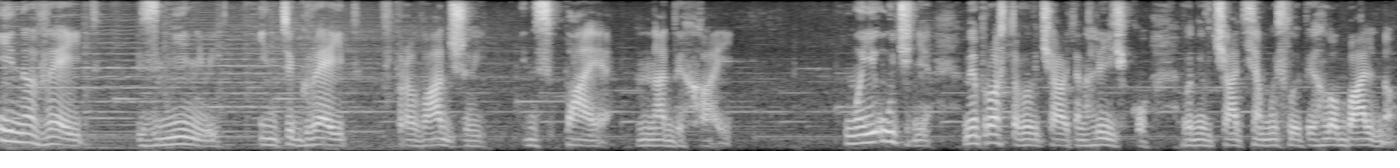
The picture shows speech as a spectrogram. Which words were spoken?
Innovate – змінюй, Integrate – впроваджуй, Inspire – надихай. Мої учні не просто вивчають англійську, вони вчаться мислити глобально,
